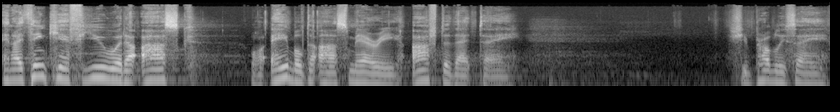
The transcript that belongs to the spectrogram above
And I think if you were to ask, or able to ask Mary after that day, she'd probably say,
